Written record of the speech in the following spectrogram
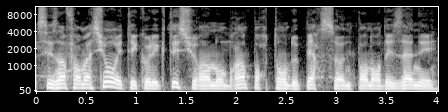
Ces informations ont été collectées sur un nombre important de personnes pendant des années.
